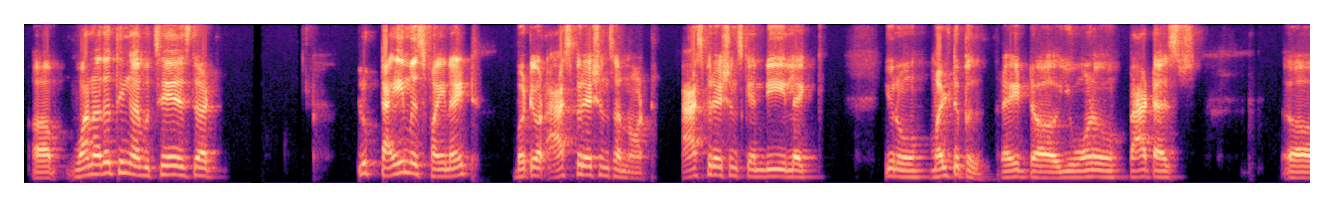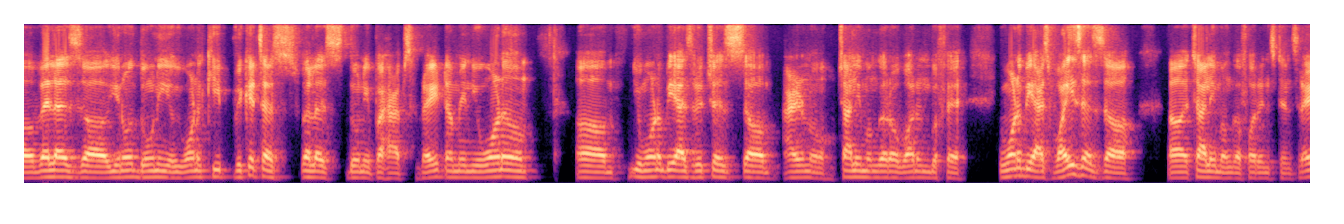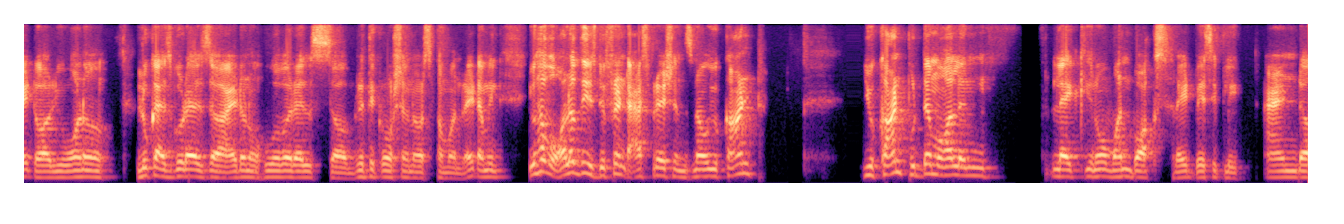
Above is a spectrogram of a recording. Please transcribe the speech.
Uh, one other thing i would say is that look time is finite but your aspirations are not. Aspirations can be like you know multiple right? Uh, you want to bat as uh, well as uh, you know Dhoni. You want to keep wickets as well as Dhoni, perhaps, right? I mean, you want to um, you want to be as rich as uh, I don't know Charlie Munger or Warren Buffett. You want to be as wise as uh, uh, Charlie Munger, for instance, right? Or you want to look as good as I don't know whoever else, uh, Hrithik Roshan or someone, right? I mean, you have all of these different aspirations. Now you can't you can't put them all in like you know one box, right? Basically, and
